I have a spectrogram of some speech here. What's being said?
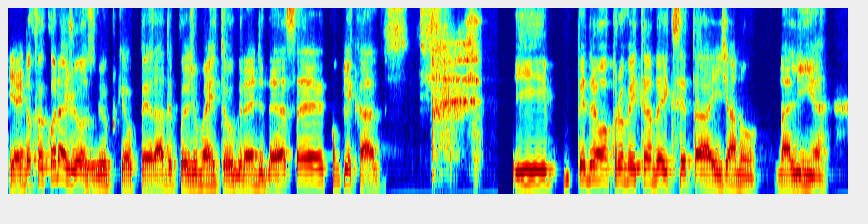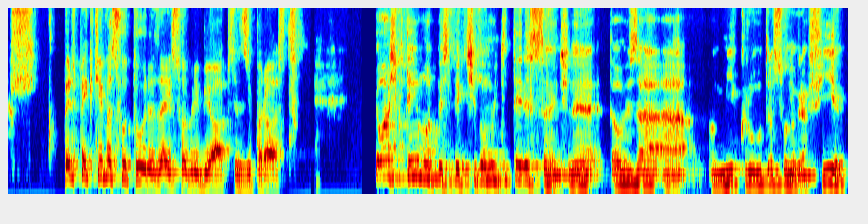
E ainda foi corajoso, viu? Porque operar depois de uma RTO grande dessa é complicado. E, Pedrão, aproveitando aí que você está aí já no, na linha, perspectivas futuras aí sobre biópsias de próstata? Eu acho que tem uma perspectiva muito interessante, né? Talvez a, a, a microultrassonografia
